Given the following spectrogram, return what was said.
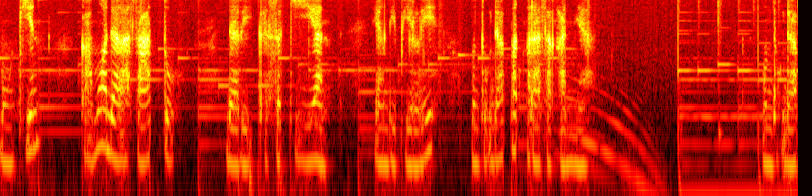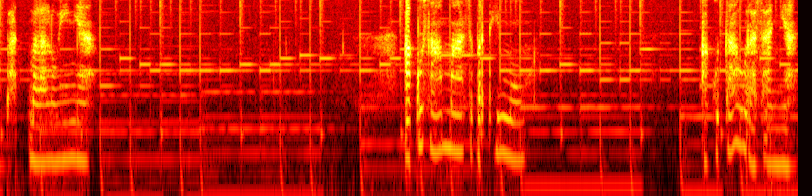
Mungkin kamu adalah satu dari kesekian yang dipilih untuk dapat merasakannya, untuk dapat melaluinya. Aku sama sepertimu Aku tahu rasanya.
